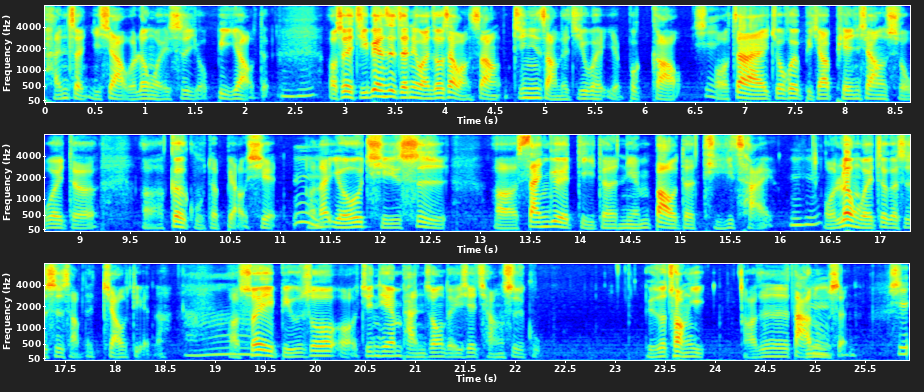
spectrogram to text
盘整一下，我认为是有必要的。嗯哼，哦，所以即便是整理完之后再往上，今天涨的机会也不高。是，哦，再来就会比较偏向所谓的。呃，个股的表现，嗯、呃，那尤其是呃三月底的年报的题材，嗯哼，我认为这个是市场的焦点啊，啊、呃，所以比如说哦、呃，今天盘中的一些强势股，比如说创意啊，真的是大怒神，嗯、是。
